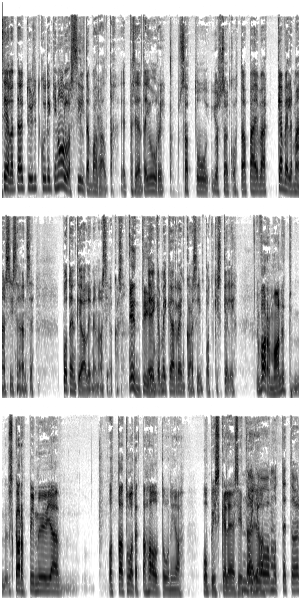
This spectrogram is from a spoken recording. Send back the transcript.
siellä täytyy sitten kuitenkin olla siltä varalta, että sieltä juuri sattuu jossain kohtaa päivää kävelemään sisään se potentiaalinen asiakas. En tiedä. Eikä mikään renkaisiin potkiskelija. Varmaan nyt skarppi myy ja ottaa tuotetta haltuun ja opiskelee sitä. No ja... joo, mutta toi,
